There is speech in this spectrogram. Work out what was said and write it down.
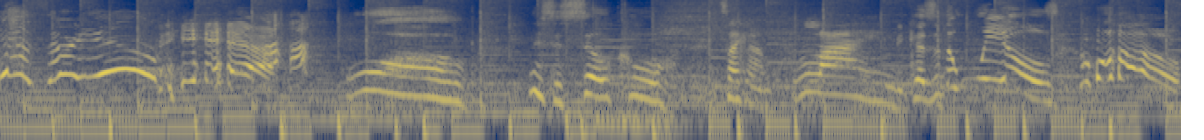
Yeah, so are you. Yeah! Whoa! This is so cool. It's like I'm flying because of the wheels. Whoa!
